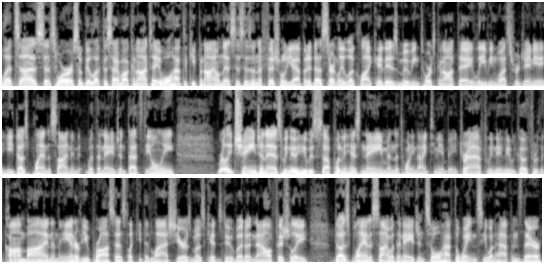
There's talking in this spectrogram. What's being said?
Let's uh, since we're so good luck to Sagaba Konate. We'll have to keep an eye on this. This isn't official yet, but it does certainly look like it is moving towards Konate leaving West Virginia. He does plan to sign in with an agent. That's the only really changing this. We knew he was uh, putting his name in the 2019 NBA draft. We knew he would go through the combine and the interview process like he did last year, as most kids do. But uh, now officially does plan to sign with an agent, so we'll have to wait and see what happens there.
